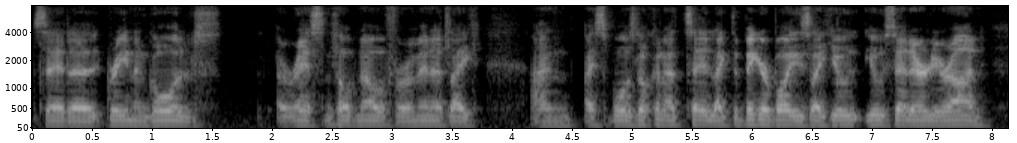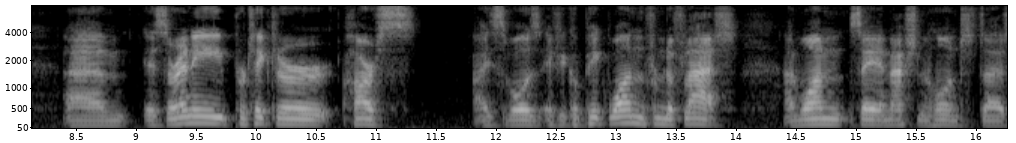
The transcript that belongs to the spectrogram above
say the green and gold, a racing club now for a minute, like, And I suppose looking at say like the bigger boys, like you you said earlier on, um, is there any particular horse? I suppose if you could pick one from the flat and one, say, a national hunt that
